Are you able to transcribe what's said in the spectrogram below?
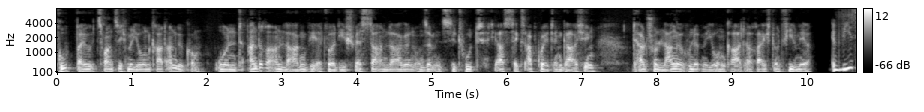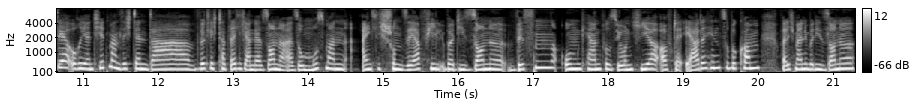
gut bei 20 Millionen Grad angekommen. Und andere Anlagen, wie etwa die Schwesteranlage in unserem Institut, die Astex Upgrade in Garching, der hat schon lange 100 Millionen Grad erreicht und viel mehr. Wie sehr orientiert man sich denn da wirklich tatsächlich an der Sonne? Also muss man eigentlich schon sehr viel über die Sonne wissen, um Kernfusion hier auf der Erde hinzubekommen? Weil ich meine, über die Sonne,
